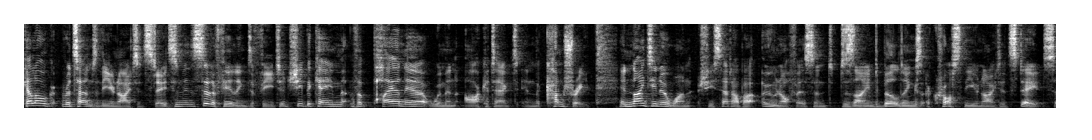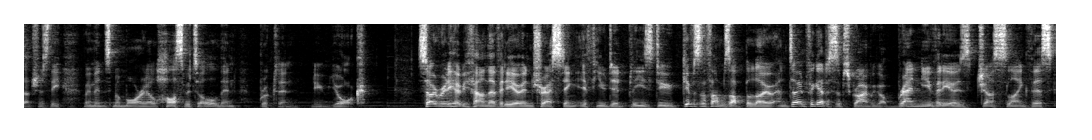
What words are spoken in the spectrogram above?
Kellogg returned to the United States, and instead of feeling defeated, she became the pioneer women architect in the country. In 1901, she set up her own office and designed buildings across the United States, such as the Women's Memorial Hospital in Brooklyn, New York. So I really hope you found that video interesting. If you did, please do give us a thumbs up below and don't forget to subscribe. We've got brand new videos just like this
